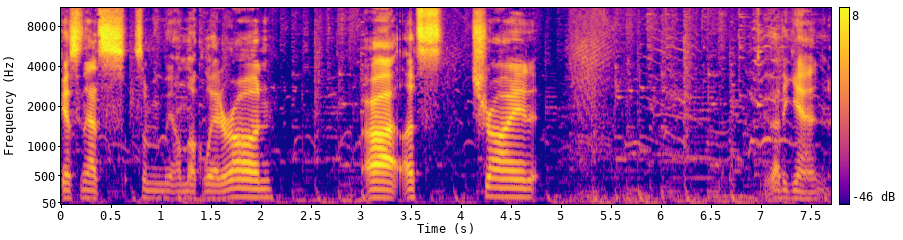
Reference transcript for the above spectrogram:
Guessing that's something we unlock later on. Alright, let's try and do that again.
